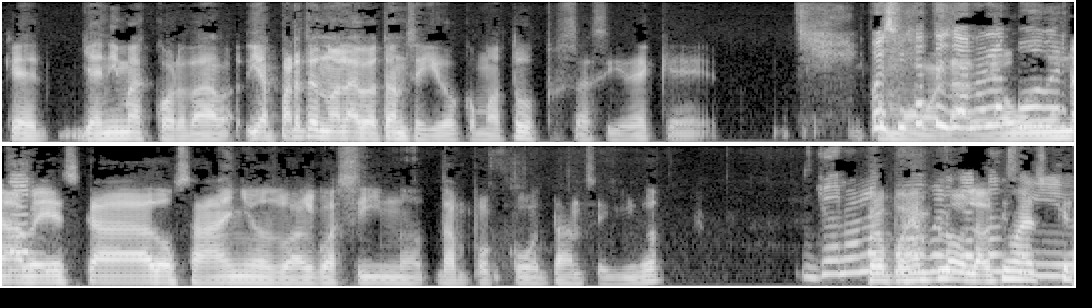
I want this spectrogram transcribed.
que ya ni me acordaba. Y aparte no la veo tan seguido como tú, pues así de que. Pues fíjate, ya no la puedo ver una tan- vez cada dos años o algo así, no tampoco tan seguido. Yo no la Pero, por ejemplo, ver la última vez que-.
